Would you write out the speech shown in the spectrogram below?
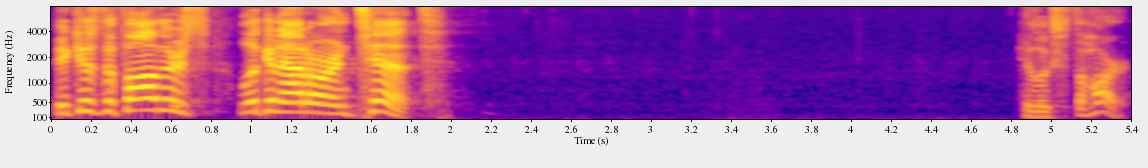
because the Father's looking at our intent. He looks at the heart.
